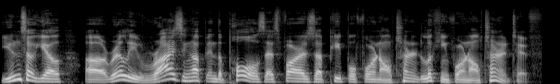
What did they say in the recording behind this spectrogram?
Yoon Suk-yeol, uh, really rising up in the polls as far as uh, people for an alternative, looking for an alternative.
